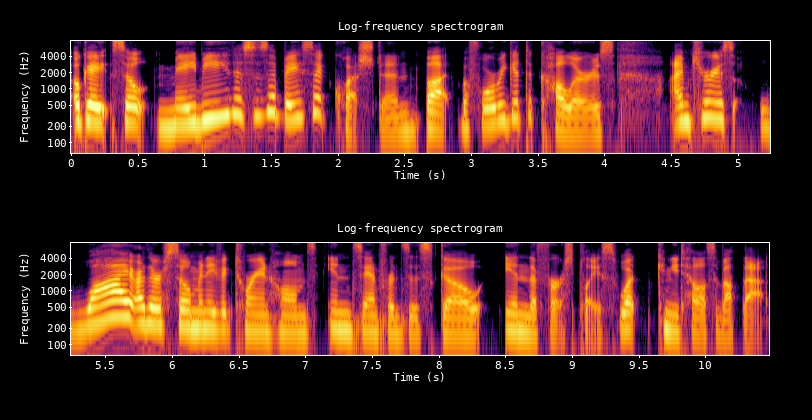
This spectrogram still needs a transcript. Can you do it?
Okay, so maybe this is a basic question, but before we get to colors, I'm curious why are there so many Victorian homes in San Francisco in the first place? What can you tell us about that?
